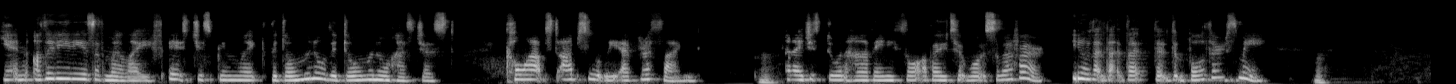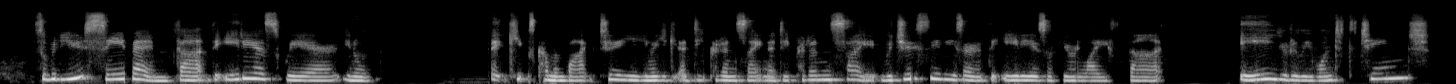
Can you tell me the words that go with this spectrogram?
yet in other areas of my life it's just been like the domino the domino has just collapsed absolutely everything mm. and I just don't have any thought about it whatsoever. You know that that that that, that bothers me. Mm. So would you say then that the areas where you know it keeps coming back to you, you know, you get a deeper insight and a deeper insight. Would you say these are the areas of your life that A, you really wanted to change,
